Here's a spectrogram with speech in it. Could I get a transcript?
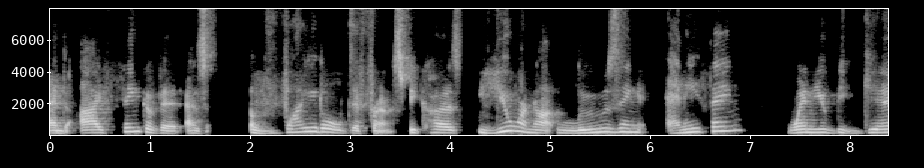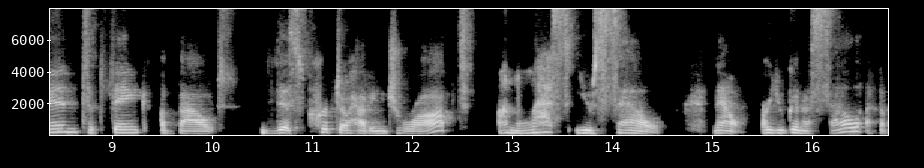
And I think of it as a vital difference because you are not losing anything when you begin to think about this crypto having dropped unless you sell. Now, are you going to sell at the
